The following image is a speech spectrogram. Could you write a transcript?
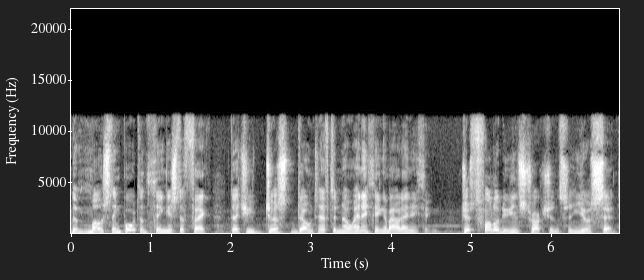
The most important thing is the fact that you just don't have to know anything about anything. Just follow the instructions and you're set.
